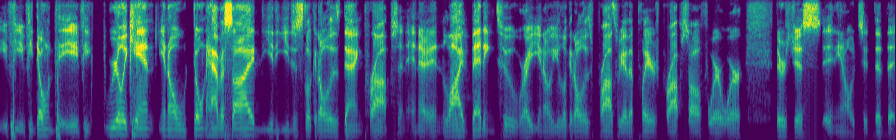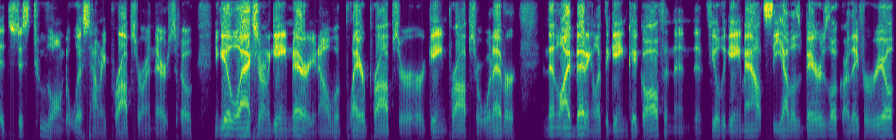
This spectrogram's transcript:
if you, if you don't, if you really can't, you know, don't have a side, you you just look at all those dang props and and and live betting too, right? You know, you look at all those props. We have that players prop software where there's just you know it's it, it's just too long to list how many props are in there. So you can get a little action on a game there, you know, with player props or, or game props or whatever. And then live betting, let the game kick off and then, then feel the game out, see how those Bears look. Are they for real?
